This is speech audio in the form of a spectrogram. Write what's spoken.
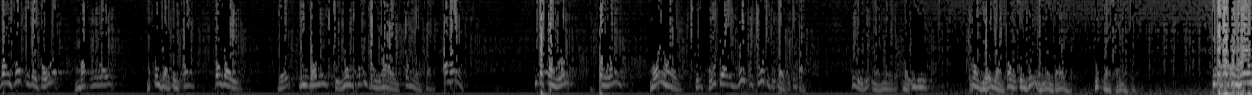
quăng hết cái giày cũ đó mặc lấy. Một đôi giày bình an đôi giày để đi đến sự nên sống hàng ngày trong ngày cha. Amen. Chúng ta cần lắm cần lắm mỗi ngày sự phủ trang huyết của Chúa trong cuộc đời của chúng ta. Quý vị biết ngày hôm nay đó, bởi vì chúng ta dễ dàng có một kinh hướng ngày hôm nay người ta nói ra khỏi nhà chúng ta có khuynh hướng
